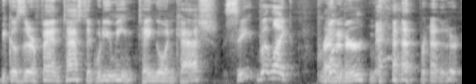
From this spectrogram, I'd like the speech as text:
Because they're fantastic. What do you mean? Tango and Cash? See? But like. Predator. Predator?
